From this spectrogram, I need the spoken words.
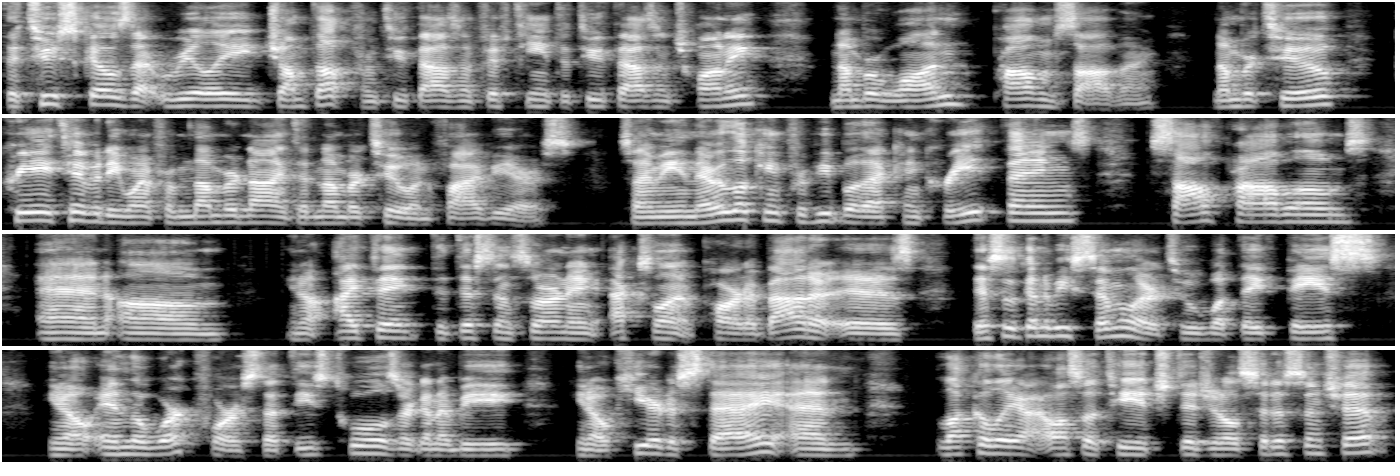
the two skills that really jumped up from 2015 to 2020: number one, problem solving. Number two, creativity went from number nine to number two in five years. So I mean, they're looking for people that can create things, solve problems, and um, you know, I think the distance learning excellent part about it is this is going to be similar to what they face you know in the workforce that these tools are going to be you know here to stay. And luckily i also teach digital citizenship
